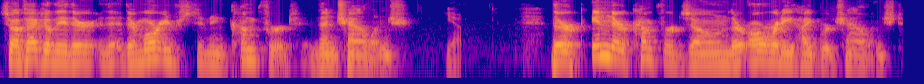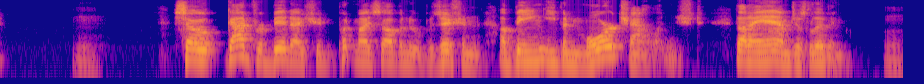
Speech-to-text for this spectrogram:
So effectively, they're they're more interested in comfort than challenge. Yeah. They're in their comfort zone. They're already hyper challenged. Mm. So God forbid I should put myself into a position of being even more challenged than I am just living. Mm.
